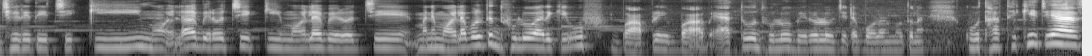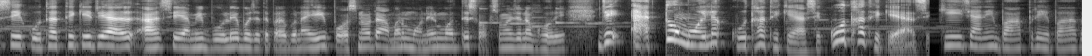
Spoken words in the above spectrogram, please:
ঝেড়ে দিচ্ছি। কি ময়লা বেরোচ্ছে কি ময়লা বেরোচ্ছে। মানে ময়লা বলতে ধুলো আর কি। উফ বাপরে বাপ এত ধুলো বেরোলো যেটা বলার মতো না। কোথা থেকে যে আসে কোথা থেকে যে আসে আমি বলে বোঝাতে পারব না। এই প্রশ্নটা আমার মনের মধ্যে সবসময় যেন ঘোরে যে এত ময়লা কোথা থেকে আসে কোথা থেকে আসে? কি জানি বাপরে বাপ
